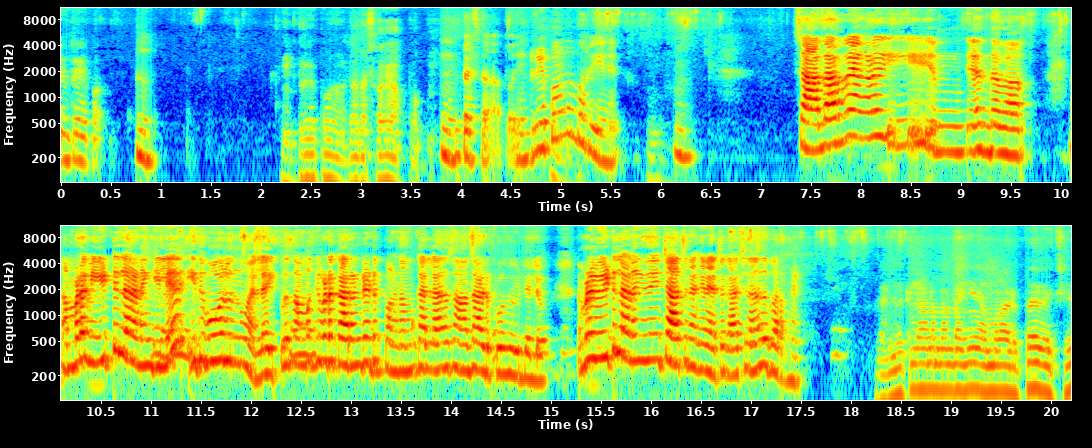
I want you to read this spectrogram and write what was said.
ഇൻട്രിയപ്പം. എന്നും പറയുന്നത് സാധാരണ ഞങ്ങൾ ഈ എന്താ നമ്മുടെ വീട്ടിലാണെങ്കിൽ ഇതുപോലൊന്നും അല്ല ഇപ്പൊ നമുക്ക് ഇവിടെ കറണ്ട് അടുപ്പാണ്. നമുക്ക് അല്ലാതെ സാധാ അടുപ്പൊന്നും ഇല്ലല്ലോ നമ്മുടെ വീട്ടിലാണെങ്കിൽ ചാച്ചൻ എങ്ങനെയാ? ചാച്ചൻ അത് പറഞ്ഞേ. വീട്ടിലാണെന്നുണ്ടെങ്കിൽ നമ്മൾ അടുപ്പേ വെച്ച്.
